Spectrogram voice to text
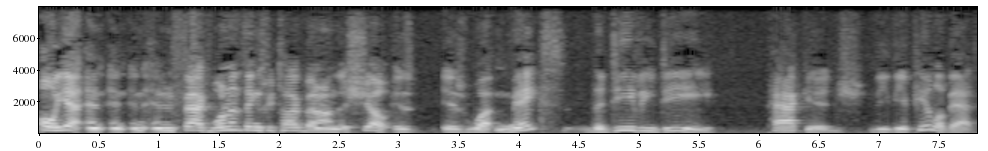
Oh yeah, and, and, and in fact, one of the things we talk about on this show is is what makes the DVD package the, the appeal of that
